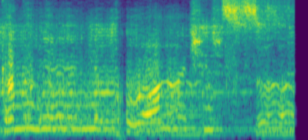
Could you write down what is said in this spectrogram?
ко мне не плачется.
